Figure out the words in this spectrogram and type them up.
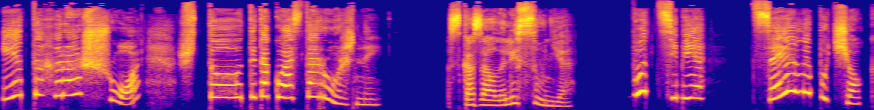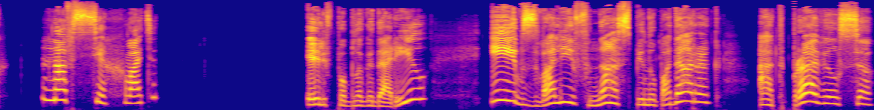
«Это хорошо, что ты такой осторожный», — сказала Лисунья. «Вот тебе целый пучок, на всех хватит». Эльф поблагодарил и, взвалив на спину подарок, отправился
